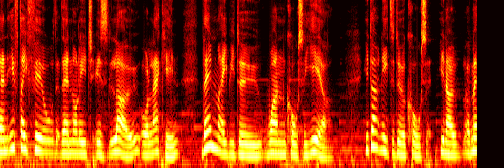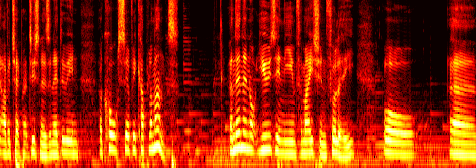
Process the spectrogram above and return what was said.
and if they feel that their knowledge is low or lacking, then maybe do one course a year. You don't need to do a course, you know, I've met other CHEK practitioners and they're doing a course every couple of months. And then they're not using the information fully or uh,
